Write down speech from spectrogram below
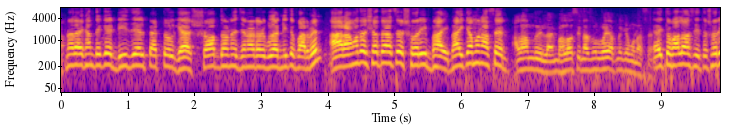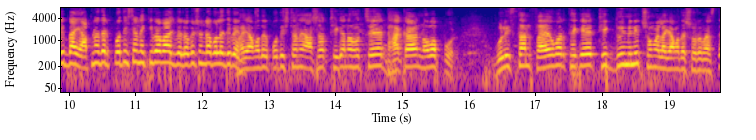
আপনারা এখান থেকে ডিজেল পেট্রোল গ্যাস সব ধরনের জেনারেটরগুলো নিতে পারবেন। আর আমাদের সাথে আছে শরীফ ভাই। ভাই কেমন আছেন? আলহামদুলিল্লাহ আমি ভালো আছি। নাজমুল ভাই আপনি কেমন আছেন? এই তো ভালো আছি। তো শরীফ ভাই আপনাদের প্রতিষ্ঠানে কীভাবে আসবে? লোকেশনটা বলে দিবেন। ভাই আমাদের প্রতিষ্ঠানে আসার ঠিকানা হচ্ছে ঢাকা নবাবপুর। গুলিস্তান ফ্লাইওভার থেকে ঠিক দুই মিনিট সময় লাগে আমাদের শোরুমে আসতে।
